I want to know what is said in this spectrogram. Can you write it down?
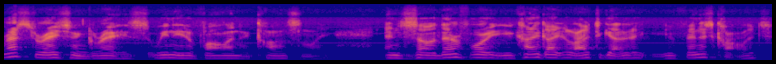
restoration and grace, we need to fall in it constantly. And so, therefore, you kind of got your life together, you finished college,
